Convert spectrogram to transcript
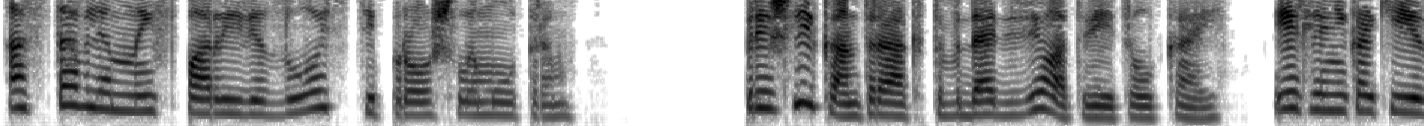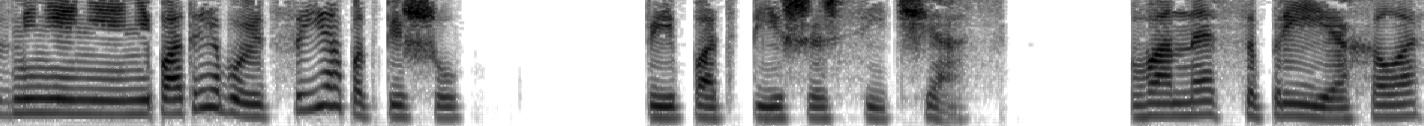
оставленной в порыве злости прошлым утром. «Пришли контракт в Дадзё», — ответил Кай. «Если никакие изменения не потребуются, я подпишу». «Ты подпишешь сейчас». Ванесса приехала,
